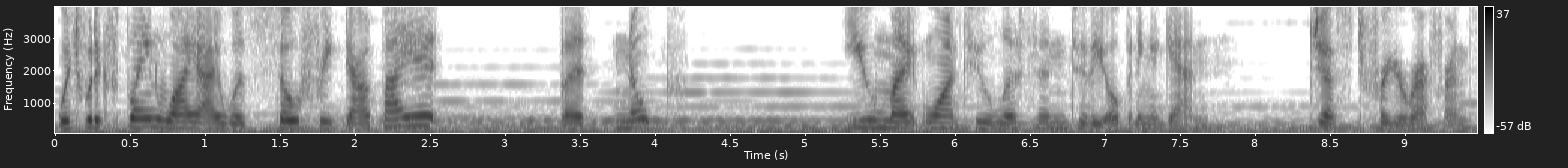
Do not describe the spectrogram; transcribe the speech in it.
which would explain why I was so freaked out by it, but nope. You might want to listen to the opening again, just for your reference.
